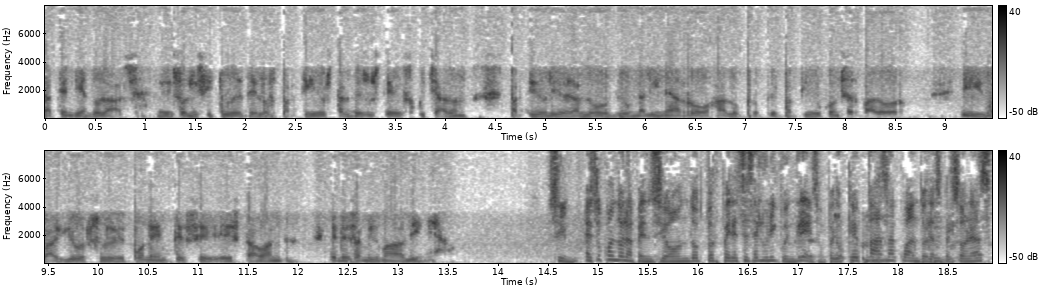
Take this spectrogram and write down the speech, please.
atendiendo las eh, solicitudes de los partidos. Tal vez ustedes escucharon, Partido Liberal lo de una línea roja, lo propio el Partido Conservador y varios eh, ponentes eh, estaban en esa misma línea. Sí, eso cuando la pensión, doctor Pérez, es el único ingreso. Pero ¿qué pasa cuando las personas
